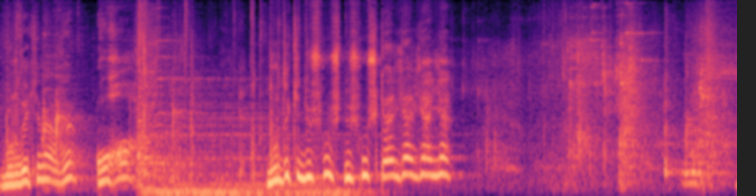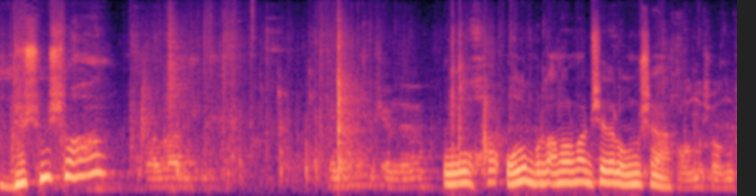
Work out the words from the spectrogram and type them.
Buradaki nerede? Oha. Buradaki düşmüş düşmüş. Gel gel gel gel. Düşmüş lan. Vallahi düşmüş. Eline düşmüş hem de. ha. Oha. Oğlum burada anormal bir şeyler olmuş ha. Olmuş olmuş.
